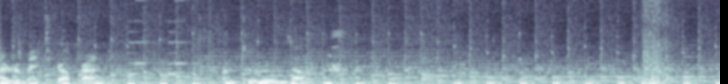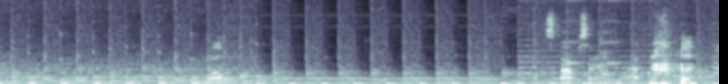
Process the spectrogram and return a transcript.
My roommate's girlfriend from two rooms out. well, stop saying that.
